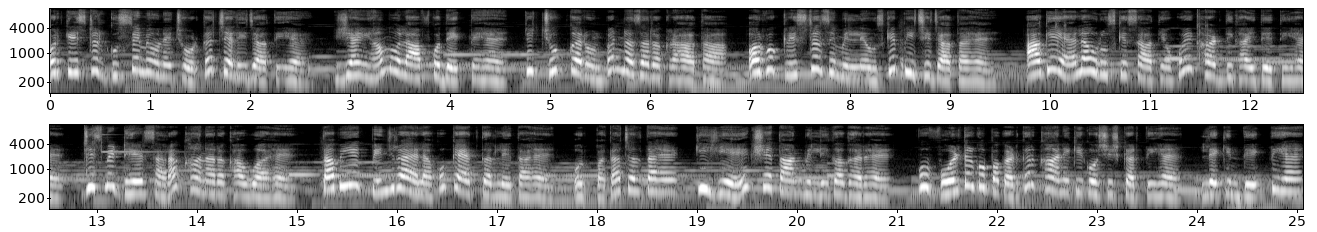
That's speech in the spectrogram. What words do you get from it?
और क्रिस्टल गुस्से में उन्हें छोड़कर चली जाती है। यही हम ओलाफ को देखते हैं, जो छुप कर उन पर नज़र रख रहा था, और वो क्रिस्टल से मिलने उसके पीछे जाता है। आगे एला और उसके साथियों को एक हट दिखाई देती है, जिसमें ढेर सारा खाना रखा हुआ है। तभी एक पिंजरा एला को कैद कर लेता है और पता चलता है कि ये एक शैतान बिल्ली का घर है। वो वोल्टर को पकड़कर खाने की कोशिश करती है, लेकिन देखती है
